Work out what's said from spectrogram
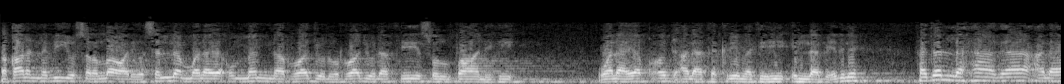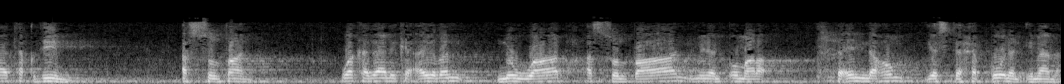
فقال النبي صلى الله عليه وسلم ولا يؤمن الرجل الرجل في سلطانه ولا يقعد على تكريمته إلا بإذنه. فدل هذا على تقديم السلطان وكذلك أيضا نواب السلطان من الأمراء فإنهم يستحقون الإمامة.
